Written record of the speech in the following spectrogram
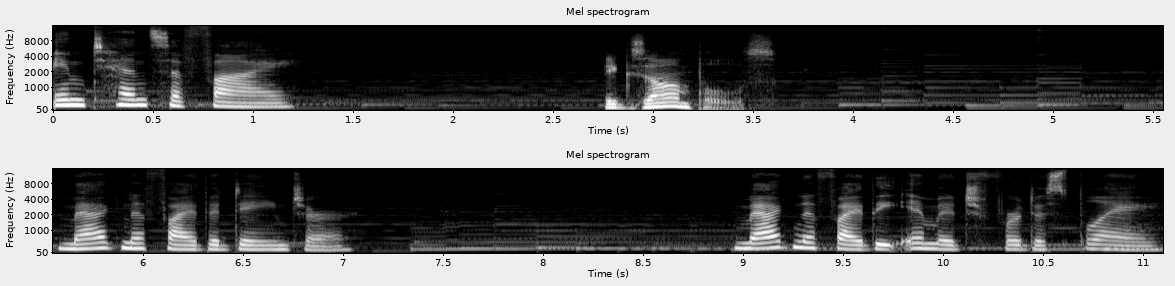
Intensify, Examples Magnify the danger. Magnify the image for display.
